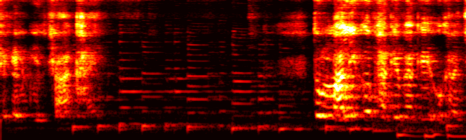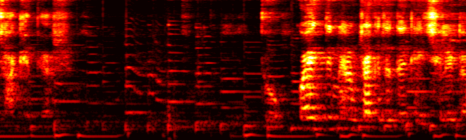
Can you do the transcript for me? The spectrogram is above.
সেখানে গিয়ে চা খায়। তো মালিকও ফাঁকে ফাঁকে ওখানে চা খেতে আসে। তো কয়েকদিন এরকম চা খেতে দেখে এই ছেলেটা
